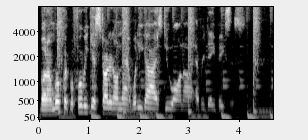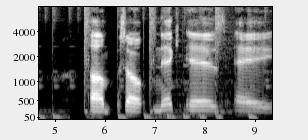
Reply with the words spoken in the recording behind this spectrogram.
But um, real quick before we get started on that, what do you guys do on a everyday basis? Um, so Nick is a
